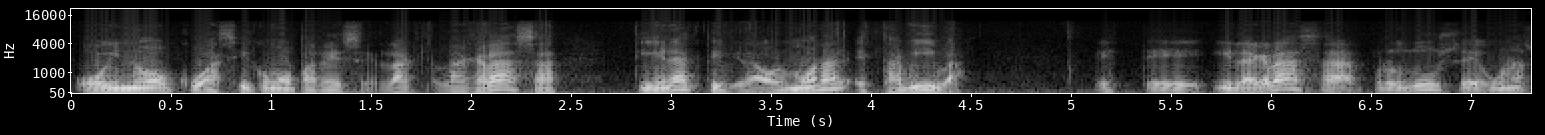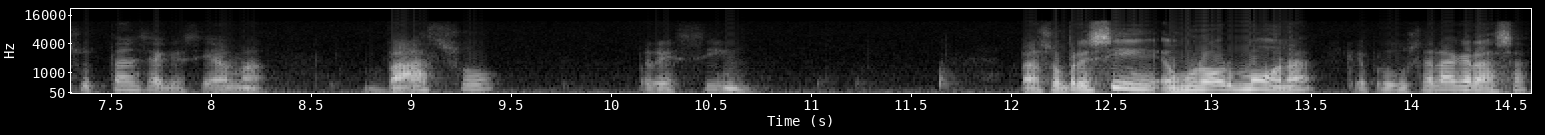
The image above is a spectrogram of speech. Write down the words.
o inocua, así como parece. La, la grasa tiene actividad hormonal, está viva. Este, y la grasa produce una sustancia que se llama vasopresin. Vasopresin es una hormona que produce la grasa,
